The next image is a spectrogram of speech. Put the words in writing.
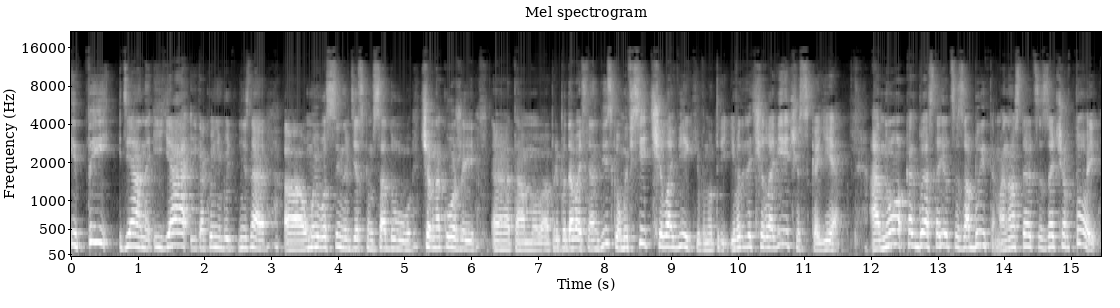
И ты, Диана, и я, и какой-нибудь, не знаю, а, у моего сына в детском саду чернокожий а, там преподаватель английского, мы все человеки внутри. И вот это человеческое Е, оно как бы остается забытым, оно остается за чертой,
